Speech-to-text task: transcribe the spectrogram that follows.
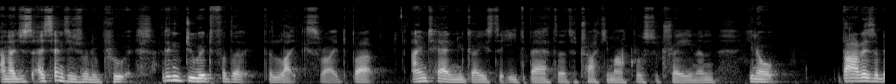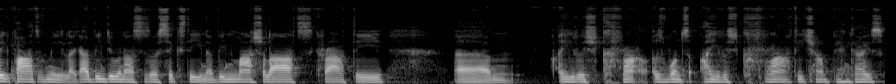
and I just I essentially sort of prove I didn't do it for the the likes, right? But I'm telling you guys to eat better, to track your macros, to train, and you know that is a big part of me. Like I've been doing that since I was 16. I've been martial arts, karate. Um, Irish I was once Irish karate champion, guys,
